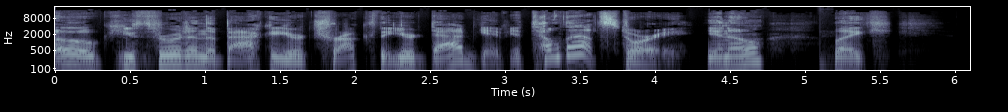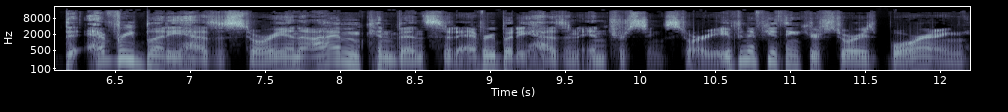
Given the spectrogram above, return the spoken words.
oak, you threw it in the back of your truck that your dad gave you. Tell that story, you know, like everybody has a story, and I'm convinced that everybody has an interesting story. Even if you think your story is boring,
